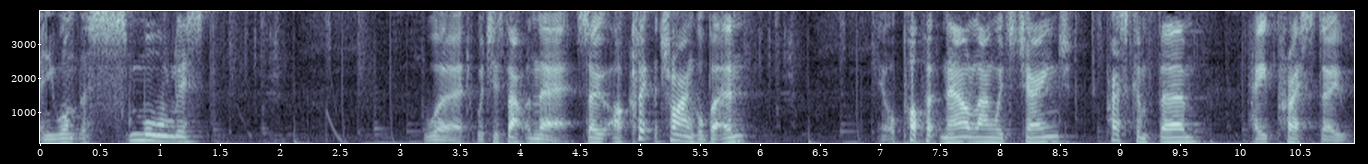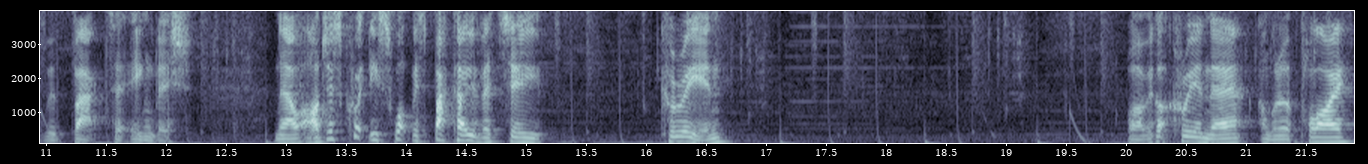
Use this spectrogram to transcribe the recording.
And you want the smallest word, which is that one there. So I'll click the triangle button. It'll pop up now, language change press confirm, hey presto, we're back to English. Now I'll just quickly swap this back over to Korean. Right, we've got Korean there. I'm going to apply.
